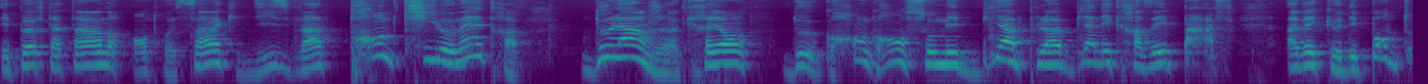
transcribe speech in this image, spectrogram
et peuvent atteindre entre 5, 10, 20, 30 km de large, créant de grands, grands sommets bien plats, bien écrasés, paf, avec des pentes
